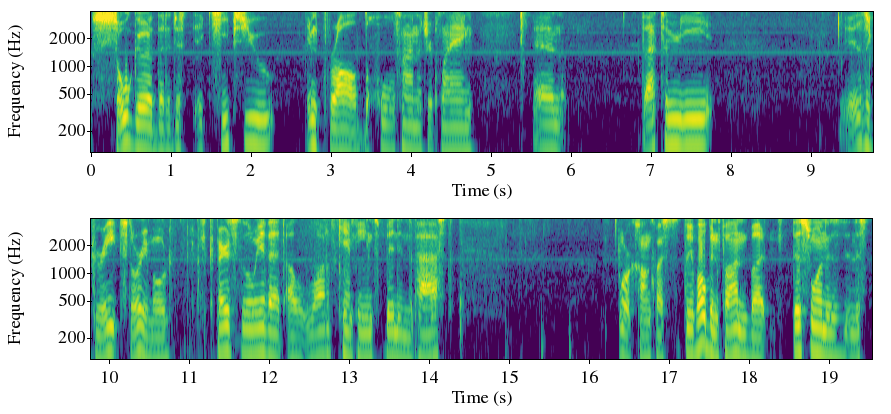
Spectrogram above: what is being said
so good that it just it keeps you enthralled the whole time that you're playing. And that to me is a great story mode compared to the way that a lot of campaigns have been in the past or conquests. They've all been fun, but this one is this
